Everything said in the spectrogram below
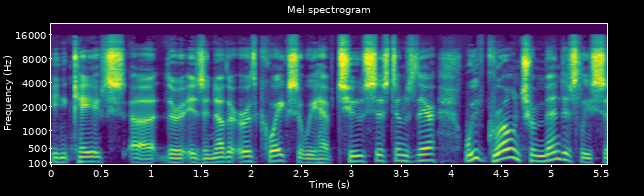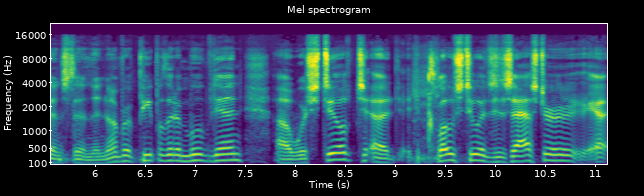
in case uh, there is another earthquake. So we have two systems there. We've grown tremendously since then. The number of people that have moved in, uh, we're still t- uh, close to a disaster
